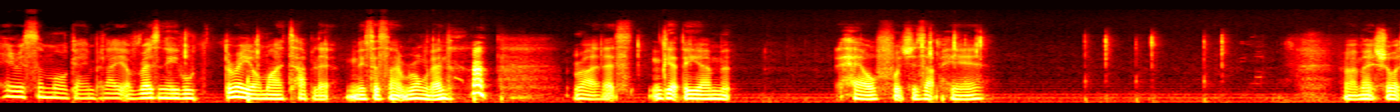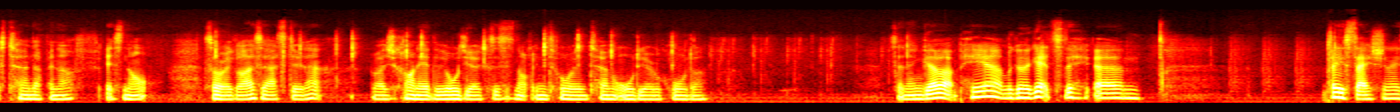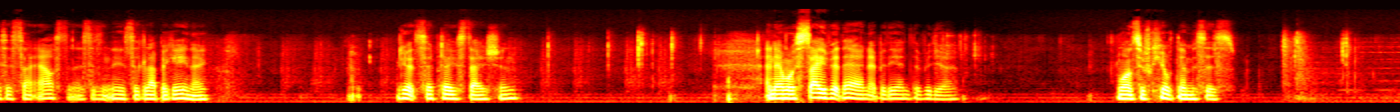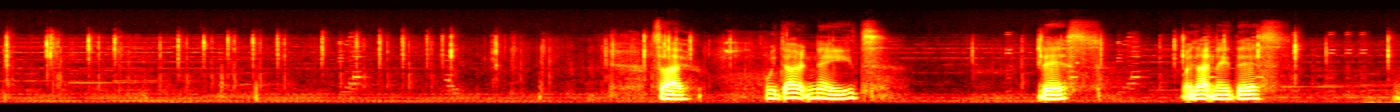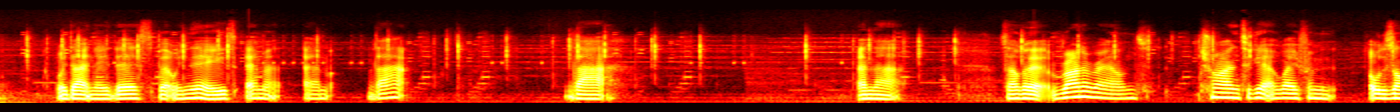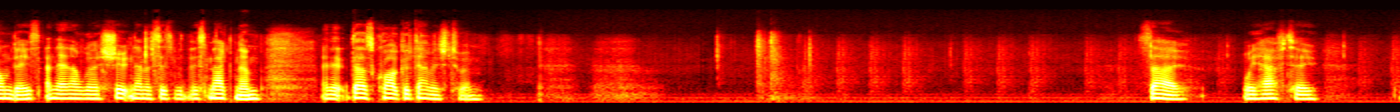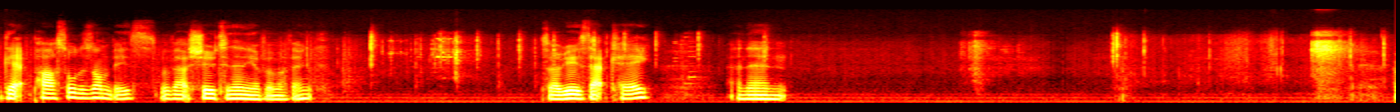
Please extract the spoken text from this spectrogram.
Here is some more gameplay of Resident Evil 3 on my tablet. This is something wrong then. right, let's get the um, health, which is up here. Right, make sure it's turned up enough. It's not. Sorry guys, I had to do that. Right, you can't hear the audio because this is not into an internal audio recorder. So then go up here, and we're going to get to the um, PlayStation. This is something else than this, isn't? It's a Lamborghini. Get to the PlayStation. And then we'll save it there, and it'll be the end of the video. Once we've killed Nemesis. So, we don't need this. We don't need this. We don't need this, but we need um, um that, that, and that. So I'm going to run around trying to get away from all the zombies, and then I'm going to shoot Nemesis with this Magnum, and it does quite good damage to him. So, we have to get past all the zombies without shooting any of them, I think. So I've used that key, and then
